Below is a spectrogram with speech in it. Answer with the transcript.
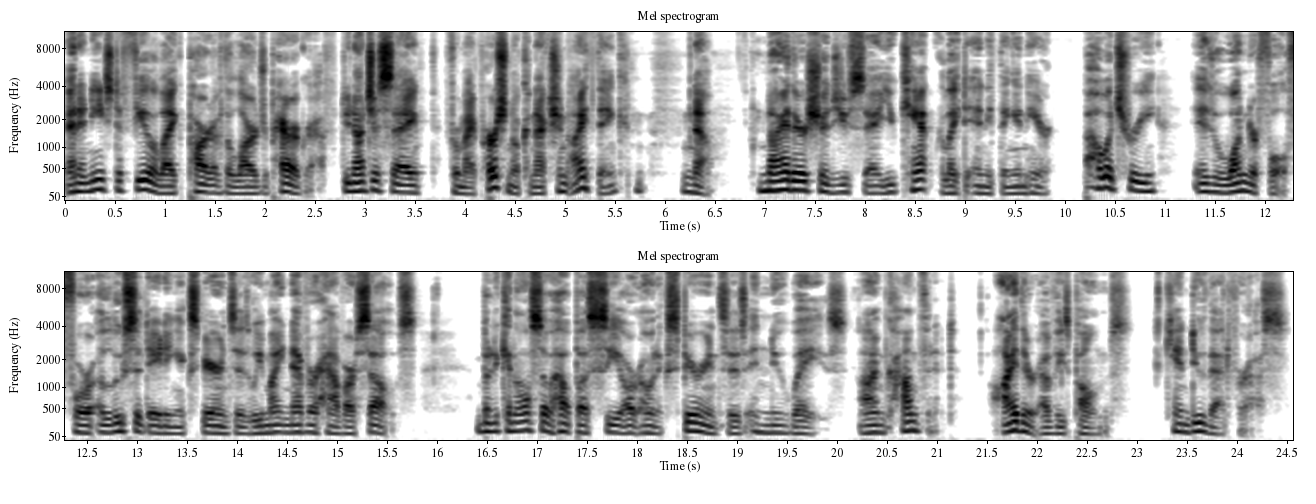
and it needs to feel like part of the larger paragraph. Do not just say, for my personal connection, I think. No. Neither should you say you can't relate to anything in here. Poetry is wonderful for elucidating experiences we might never have ourselves but it can also help us see our own experiences in new ways. I'm confident either of these poems can do that for us.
